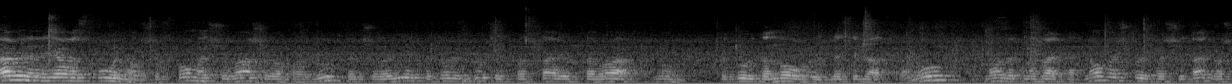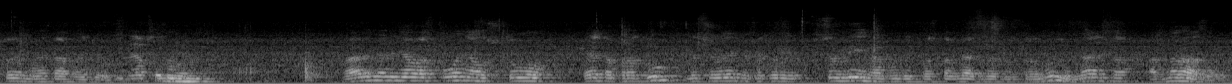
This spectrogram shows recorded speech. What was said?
Правильно ли я вас понял, что с помощью вашего продукта человек, который хочет поставить товар, ну, какую-то новую для себя страну, может нажать на кнопочку и посчитать, во что ему это обойдется? Да, абсолютно. Правильно ли я вас понял, что это продукт для человека, который все время будет поставлять в эту страну, является одноразовым?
